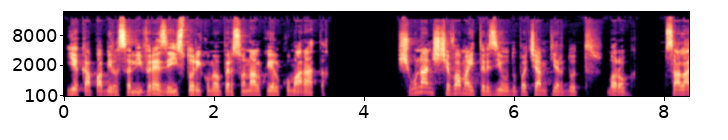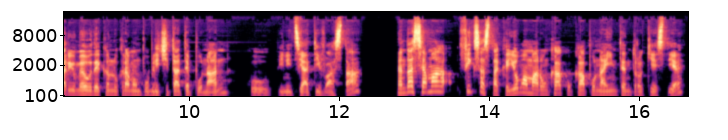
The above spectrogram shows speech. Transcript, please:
e capabil să livreze, istoricul meu personal cu el cum arată. Și un an și ceva mai târziu, după ce am pierdut, mă rog, salariul meu de când lucram în publicitate pe un an, cu inițiativa asta, mi-am dat seama fix asta, că eu m-am aruncat cu capul înainte într-o chestie,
